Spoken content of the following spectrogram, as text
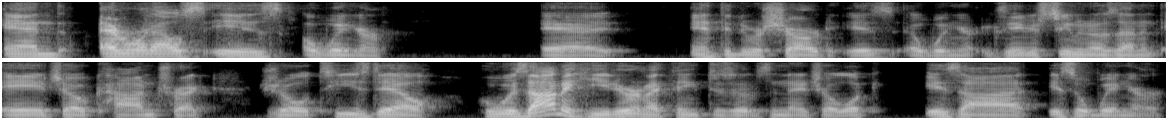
And everyone else is a winger. Uh, Anthony Richard is a winger. Xavier Simoneau is on an AHL contract. Joel Teasdale, who was on a heater and I think deserves an AHL look, is on is a winger.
